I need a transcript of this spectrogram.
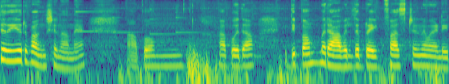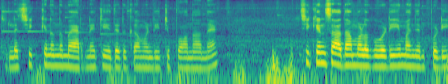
ചെറിയൊരു ഫങ്ഷനാണ് അപ്പം അപ്പോൾ ഇതാ ഇതിപ്പം രാവിലത്തെ ബ്രേക്ക്ഫാസ്റ്റിന് വേണ്ടിയിട്ടുള്ള ചിക്കൻ ഒന്ന് മാരിനേറ്റ് ചെയ്തെടുക്കാൻ വേണ്ടിയിട്ട് പോകുന്നതാണ് ചിക്കൻ സാദാ മുളക് പൊടി മഞ്ഞൾപ്പൊടി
